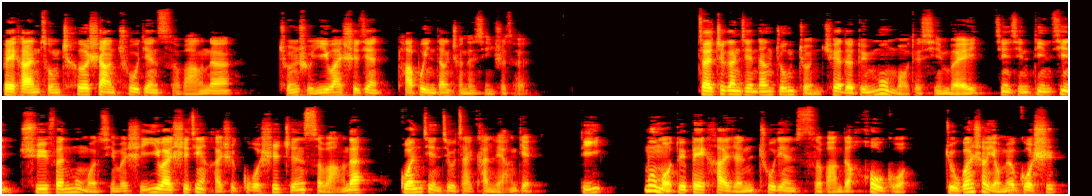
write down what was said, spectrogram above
被害人从车上触电死亡呢，纯属意外事件，他不应当承担刑事责任。在这个案件当中，准确的对穆某的行为进行定性，区分穆某的行为是意外事件还是过失致人死亡呢？关键就在看两点：第一，穆某对被害人触电死亡的后果主观上有没有过失；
